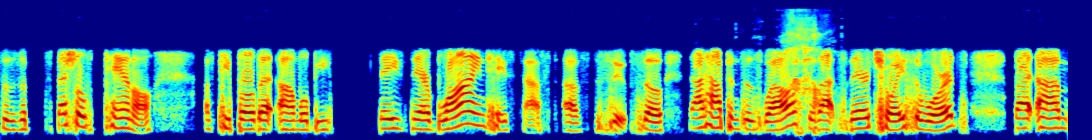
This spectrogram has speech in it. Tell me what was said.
so there's a special panel of people that um, will be they their blind taste test of the soup. So that happens as well. So that's their choice awards. But um,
